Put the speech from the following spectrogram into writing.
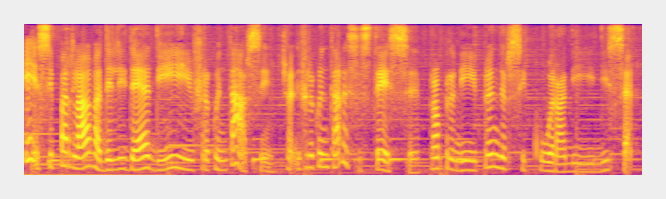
E si parlava dell'idea di frequentarsi, cioè di frequentare se stesse, proprio di prendersi cura di, di sé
